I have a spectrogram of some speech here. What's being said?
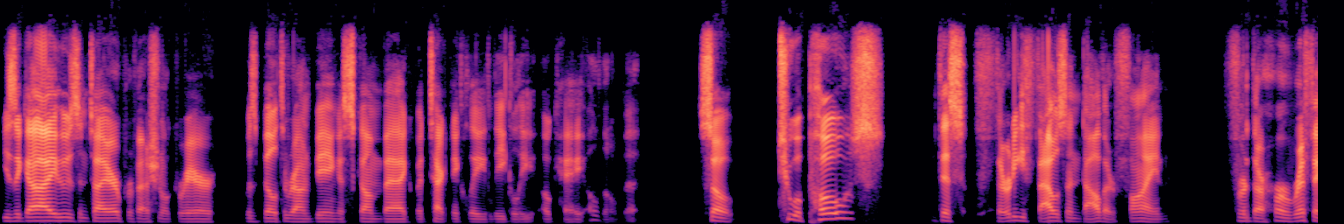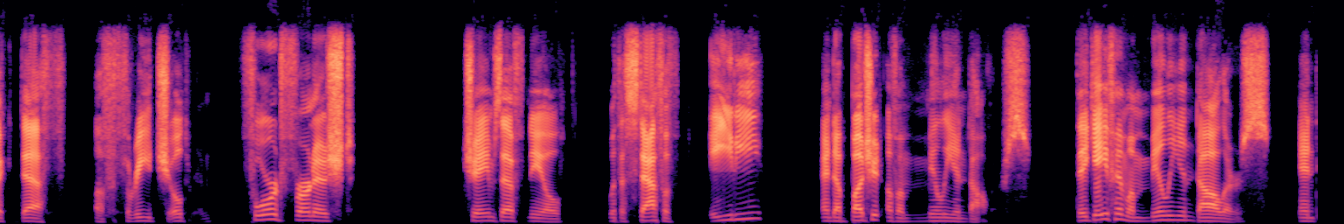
he's a guy whose entire professional career was built around being a scumbag, but technically legally okay a little bit. So to oppose this thirty thousand dollar fine for the horrific death of three children, Ford furnished James F. Neal with a staff of 80 and a budget of a million dollars. They gave him a million dollars and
